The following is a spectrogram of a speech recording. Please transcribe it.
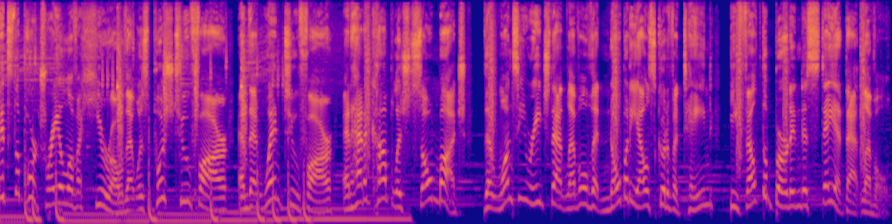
It's the portrayal of a hero that was pushed too far and that went too far and had accomplished so much that once he reached that level that nobody else could have attained, he felt the burden to stay at that level.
